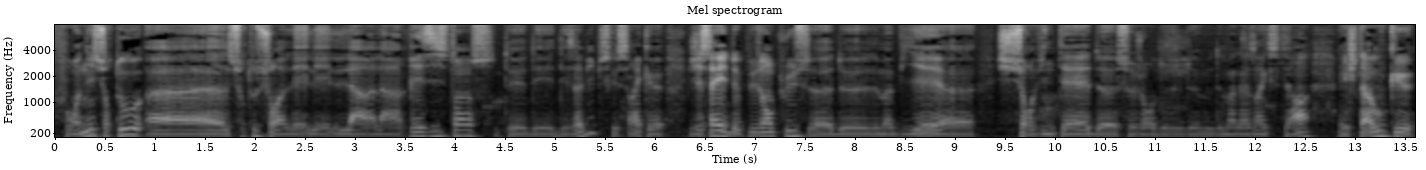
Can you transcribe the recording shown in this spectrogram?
fournit surtout euh, surtout sur les, les la, la résistance de- des, des habits puisque c'est vrai que j'essaye de plus en plus euh, de, de m'habiller euh, sur Vinted euh, ce genre de, de, magasins etc et je t'avoue que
